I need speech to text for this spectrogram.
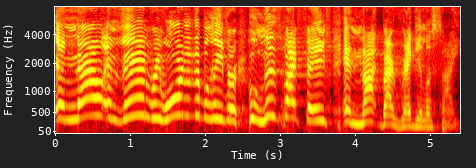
And now and then, reward of the believer who lives by faith and not by regular sight.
